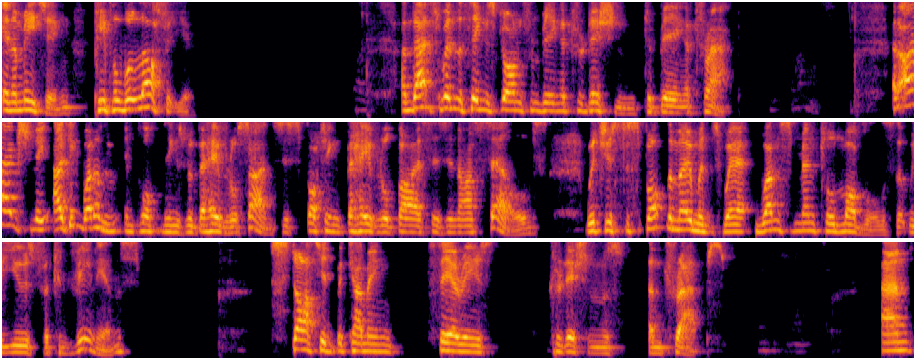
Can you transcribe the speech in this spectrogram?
in a meeting, people will laugh at you. And that's when the thing's gone from being a tradition to being a trap. And I actually, I think one of the important things with behavioral science is spotting behavioral biases in ourselves, which is to spot the moments where once mental models that were used for convenience started becoming theories, traditions, and traps. And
